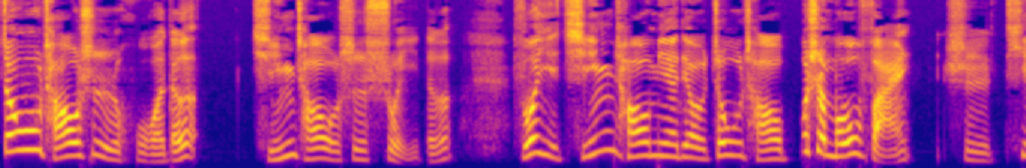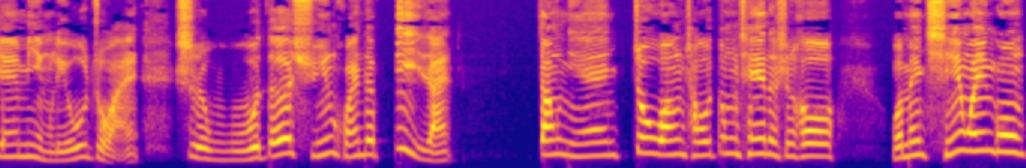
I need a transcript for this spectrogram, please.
周朝是火德，秦朝是水德，所以秦朝灭掉周朝不是谋反，是天命流转，是五德循环的必然。当年周王朝东迁的时候，我们秦文公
